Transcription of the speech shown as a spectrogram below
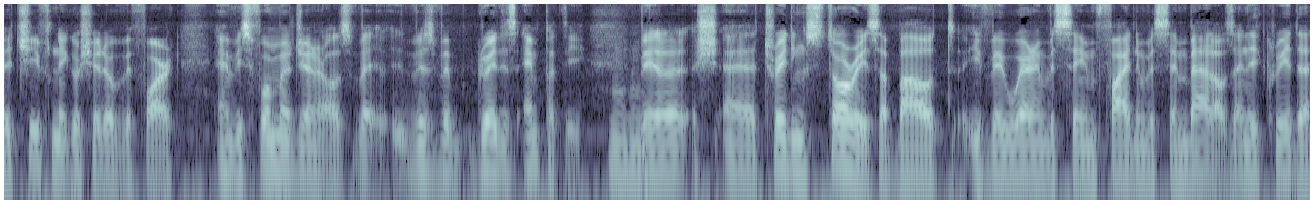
the chief negotiator of the FARC, and these former generals, the, there's the greatest empathy. Mhm. They're sh- uh, trading stories about if they were in the same fight, in the same battles, and it created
